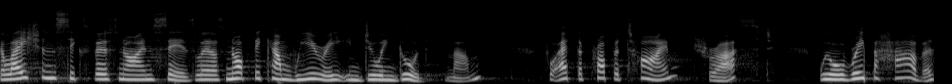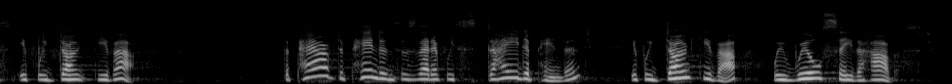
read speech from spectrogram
Galatians 6, verse 9 says, Let us not become weary in doing good, mum, for at the proper time, trust, we will reap a harvest if we don't give up. The power of dependence is that if we stay dependent, if we don't give up, we will see the harvest.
